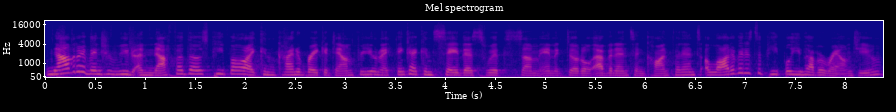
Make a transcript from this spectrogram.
now that I've interviewed enough of those people, I can kind of break it down for you. And I think I can say this with some anecdotal evidence and confidence. A lot of it is the people you have around you.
